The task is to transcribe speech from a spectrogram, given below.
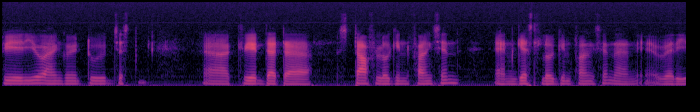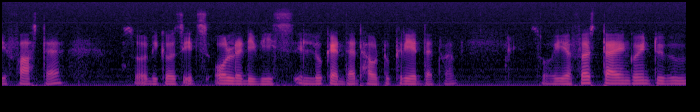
video I'm going to just uh, create that uh, staff login function and guest login function and uh, very faster so because it's already we look at that how to create that one. So here first I am going to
